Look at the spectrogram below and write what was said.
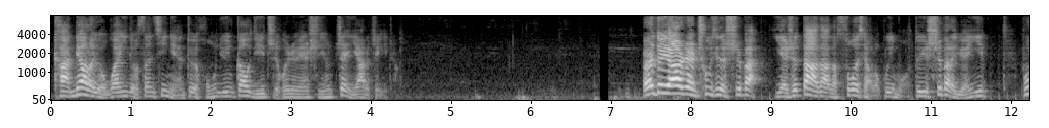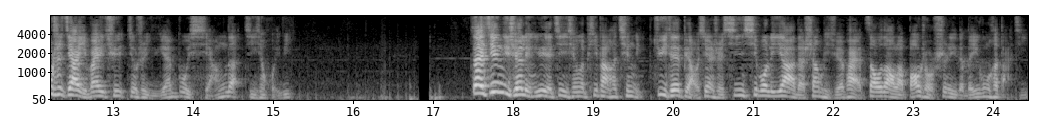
砍掉了有关1937年对红军高级指挥人员实行镇压的这一章。而对于二战初期的失败，也是大大的缩小了规模。对于失败的原因。不是加以歪曲，就是语言不详的进行回避。在经济学领域也进行了批判和清理，具体的表现是新西伯利亚的商品学派遭到了保守势力的围攻和打击。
